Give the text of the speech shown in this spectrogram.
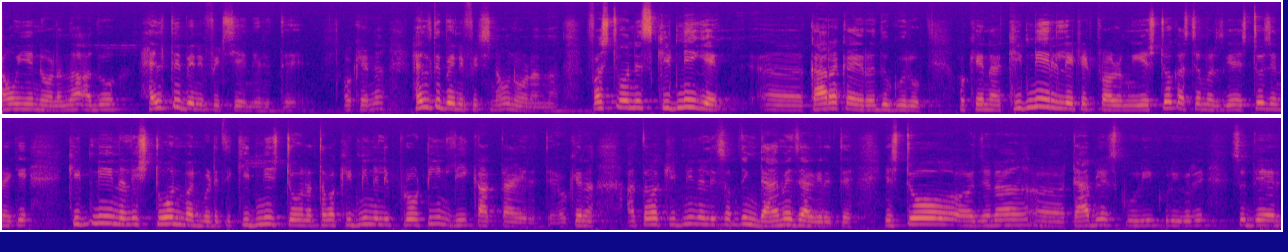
ನಾವು ಏನು ನೋಡೋಣ, ಅದು ಹೆಲ್ತ್ ಬೆನಿಫಿಟ್ಸ್ ಏನಿರುತ್ತೆ. ಓಕೆನಾ ಹೆಲ್ತ್ ಬೆನಿಫಿಟ್ಸ್ ನಾವು ನೋಡೋಣ. ಫಸ್ಟ್ ಒನ್ ಇಸ್ ಕಿಡ್ನಿಗೆ ಕಾರಕ ಇರೋದು ಗುರು. ಓಕೆನಾ ಕಿಡ್ನಿ ರಿಲೇಟೆಡ್ ಪ್ರಾಬ್ಲಮ್ಗೆ ಎಷ್ಟೋ ಕಸ್ಟಮರ್ಸ್ಗೆ ಎಷ್ಟೋ ಜನಕ್ಕೆ ಕಿಡ್ನಿನಲ್ಲಿ ಸ್ಟೋನ್ ಬಂದ್ಬಿಡುತ್ತೆ ಕಿಡ್ನಿ ಸ್ಟೋನ್ ಅಥವಾ ಕಿಡ್ನಿನಲ್ಲಿ ಪ್ರೋಟೀನ್ ಲೀಕ್ ಆಗ್ತಾ ಇರುತ್ತೆ ಓಕೆನಾ ಅಥವಾ ಕಿಡ್ನಿನಲ್ಲಿ ಸಮಥಿಂಗ್ ಡ್ಯಾಮೇಜ್ ಆಗಿರುತ್ತೆ. ಎಷ್ಟೋ ಜನ ಟ್ಯಾಬ್ಲೆಟ್ಸ್ ಕುಡಿ ಕುಡಿ ಕುಡಿ so there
